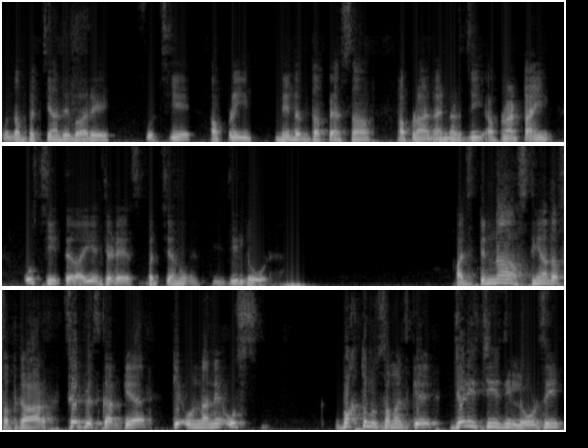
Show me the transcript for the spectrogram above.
ਉਹਨਾਂ ਬੱਚਿਆਂ ਦੇ ਬਾਰੇ ਸੋਚੀਏ। ਆਪਣੀ ਮਿਹਨਤ ਦਾ ਪੈਸਾ, ਆਪਣਾ એનર્ਜੀ ਆਪਣਾ ਟਾਈਮ ਉਸ ਚੀਜ਼ ਤੇ ਲਾਈਏ ਜਿਹੜੇ ਬੱਚਿਆਂ ਨੂੰ ਇਸ ਚੀਜ਼ ਦੀ ਲੋੜ ਹੈ। ਅੱਜ ਤਿੰਨਾਂ ਹਸਤੀਆਂ ਦਾ ਸਤਕਾਰ ਸਿਰਫ ਇਸ ਕਰਕੇ ਹੈ ਕਿ ਉਹਨਾਂ ਨੇ ਉਸ ਵਕਤ ਨੂੰ ਸਮਝ ਕੇ ਜਿਹੜੀ ਚੀਜ਼ ਦੀ ਲੋੜ ਸੀ,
